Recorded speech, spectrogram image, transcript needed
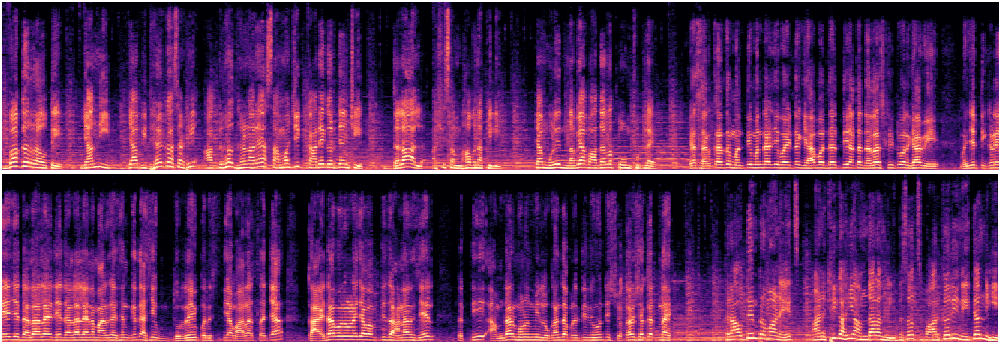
दिवाकर रावते यांनी या विधेयकासाठी आग्रह धरणाऱ्या सामाजिक कार्यकर्त्यांची दलाल अशी संभावना केली. त्यामुळे नव्या वादाला तोंड फुटलंय. या सरकारचं मंत्रिमंडळाची बैठक ह्या पद्धती आता दलाल स्ट्रीटवर घ्यावी. म्हणजे तिकडे हे जे दलाल आहेत हे दलाल यांना मार्गदर्शन करते अशी दुर्दैवी परिस्थिती या महाराष्ट्राच्या कायदा बनवण्याच्या बाबतीत राहणार असेल तर ती आमदार म्हणून मी लोकांचा प्रतिनिधी म्हणून ते स्वीकारू शकत नाही. रावतेंप्रमाणेच आणखी काही आमदारांनी तसंच वारकरी नेत्यांनीही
